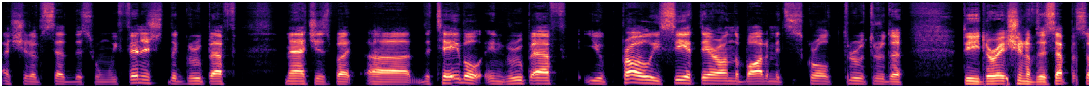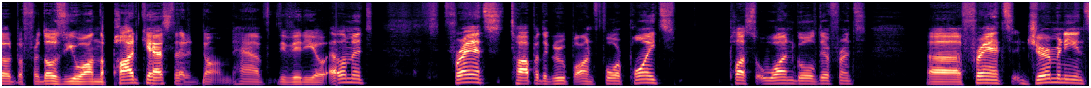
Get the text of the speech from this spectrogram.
I should have said this when we finished the Group F matches, but uh, the table in Group F, you probably see it there on the bottom. It's scrolled through through the the duration of this episode. But for those of you on the podcast that don't have the video element, France top of the group on four points, plus one goal difference. Uh, France, Germany, and,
